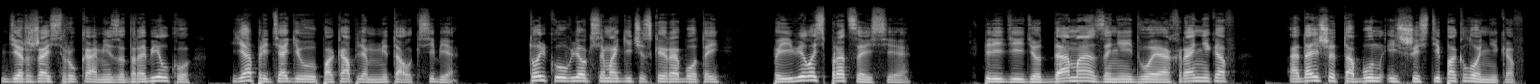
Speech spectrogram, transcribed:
Держась руками за дробилку, я притягиваю по каплям металл к себе. Только увлекся магической работой, появилась процессия. Впереди идет дама, за ней двое охранников, а дальше табун из шести поклонников,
